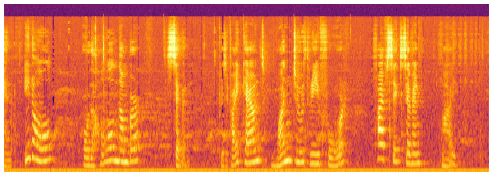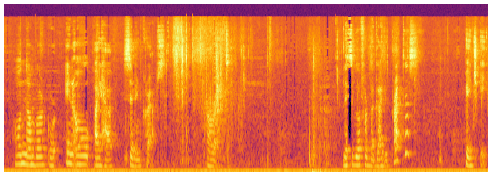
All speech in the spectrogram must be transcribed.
and in all or the whole number 7 because if I count 1 2 3 4 5 6 7 my whole number or in all I have 7 crabs. All right. Let's go for the guided practice. Page 8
